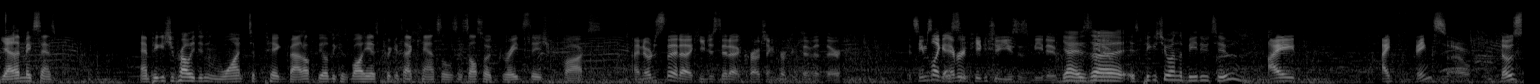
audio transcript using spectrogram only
Yeah, that makes sense. And Pikachu probably didn't want to pick Battlefield because while he has quick attack cancels, it's also a great stage for Fox. I noticed that uh, he just did a crouching perfect pivot there. It seems like Is every Pikachu uses Bidou. Yeah, is uh is Pikachu on the Bidou too? I I think so. Those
